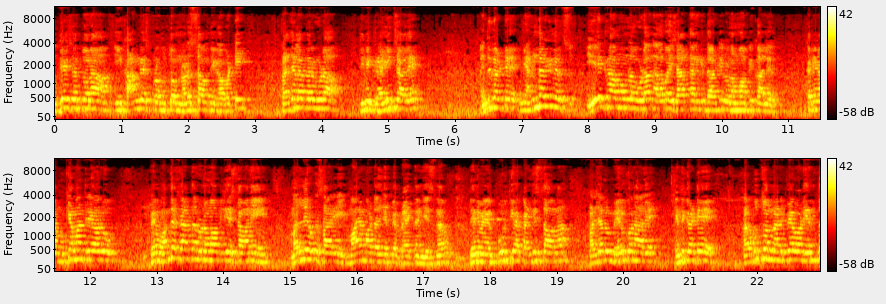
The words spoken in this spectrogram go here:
ఉద్దేశంతోన ఈ కాంగ్రెస్ ప్రభుత్వం నడుస్తా ఉంది కాబట్టి ప్రజలందరూ కూడా దీన్ని గ్రహించాలి. ఎందుకంటే మీ అందరికీ తెలుసు ఏ గ్రామంలో కూడా నలభై శాతానికి దాటి రుణమాఫీ కాలేదు. కానీ నా ముఖ్యమంత్రి గారు మేము వంద శాతం రుణమాఫీ చేస్తామని మళ్ళీ ఒకసారి మాయమాటలు చెప్పే ప్రయత్నం చేస్తున్నారు దీన్ని మేము పూర్తిగా ఖండిస్తా ఉన్నా ప్రజలు మేల్కొనాలి. ఎందుకంటే ప్రభుత్వం నడిపేవాడు ఎంత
